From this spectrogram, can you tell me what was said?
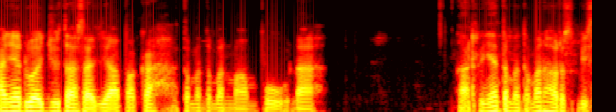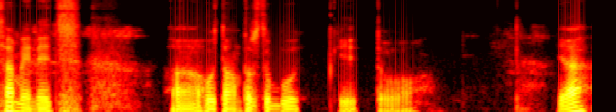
hanya 2.000.000 saja, apakah teman-teman mampu? Nah, artinya teman-teman harus bisa manage, eee, hutang tersebut gitu. Ya,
